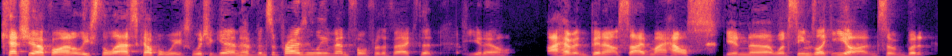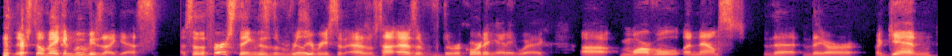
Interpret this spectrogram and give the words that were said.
catch you up on at least the last couple weeks, which again have been surprisingly eventful for the fact that you know I haven't been outside my house in uh, what seems like eon. So, but they're still making movies, I guess. So the first thing, this is the really recent as of as of the recording anyway. Uh, Marvel announced that they are again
